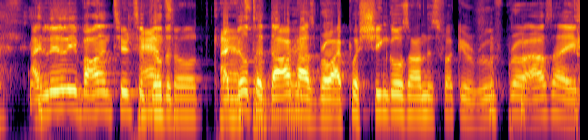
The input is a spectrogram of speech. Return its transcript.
bro. I literally volunteered to build a. Canceled, I built a doghouse, bro. I put shingles on this fucking roof, bro. I was like,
